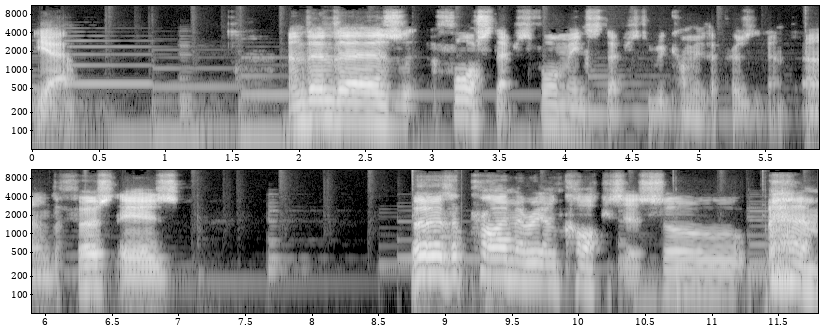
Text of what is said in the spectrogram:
yeah. And then there's four steps, four main steps to becoming the president. And the first is uh, the primary and caucuses. So, uh,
